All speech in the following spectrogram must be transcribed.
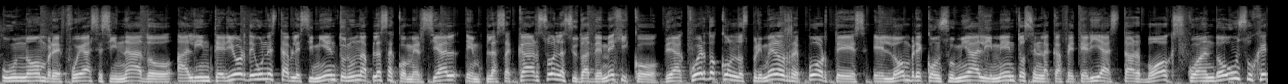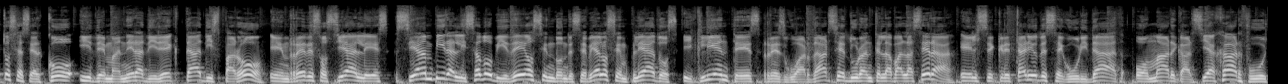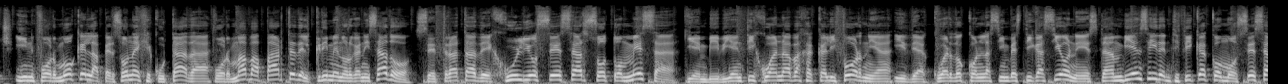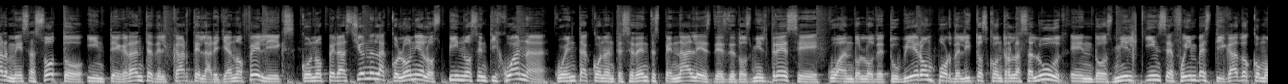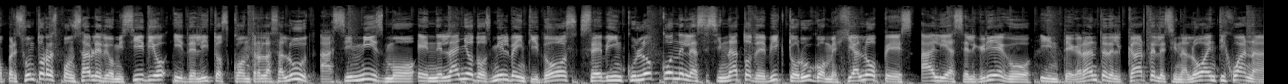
Un hombre fue asesinado al interior de un establecimiento en una plaza comercial en Plaza Carso, en la Ciudad de México. De acuerdo con los primeros reportes, el hombre consumía alimentos en la cafetería Starbucks cuando un sujeto se acercó y de manera directa disparó. En redes sociales se han viralizado videos en donde se ve a los empleados y clientes resguardarse durante la balacera. El secretario de Seguridad, Omar García Harfuch, informó que la persona ejecutada formaba parte del crimen organizado. Se trata de Julio César Soto Mesa, quien vivía en Tijuana, Baja California, y de acuerdo con las investigaciones, también se identifica como César Mesa Soto, integrante del cártel Arellano Félix, con operación en la colonia Los Pinos en Tijuana. Cuenta con antecedentes penales desde 2013, cuando lo detuvieron por delitos contra la salud. En 2015 fue investigado como presunto responsable de homicidio y delitos contra la salud. Asimismo, en el año 2022 se vinculó con el asesinato de Víctor Hugo Mejía López, alias El Griego, integrante del cártel de Sinaloa en Tijuana.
